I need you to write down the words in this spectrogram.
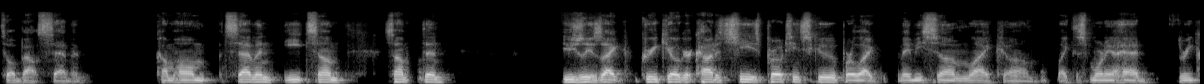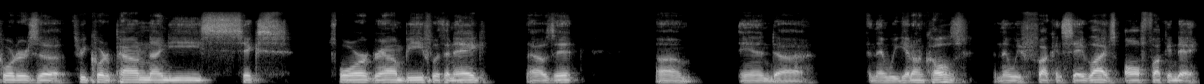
till about seven. Come home at seven, eat some something. Usually it's like Greek yogurt, cottage cheese, protein scoop, or like maybe some like um like this morning I had three quarters uh three quarter pound 96 four ground beef with an egg. That was it. Um, and uh, and then we get on calls and then we fucking save lives all fucking day.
